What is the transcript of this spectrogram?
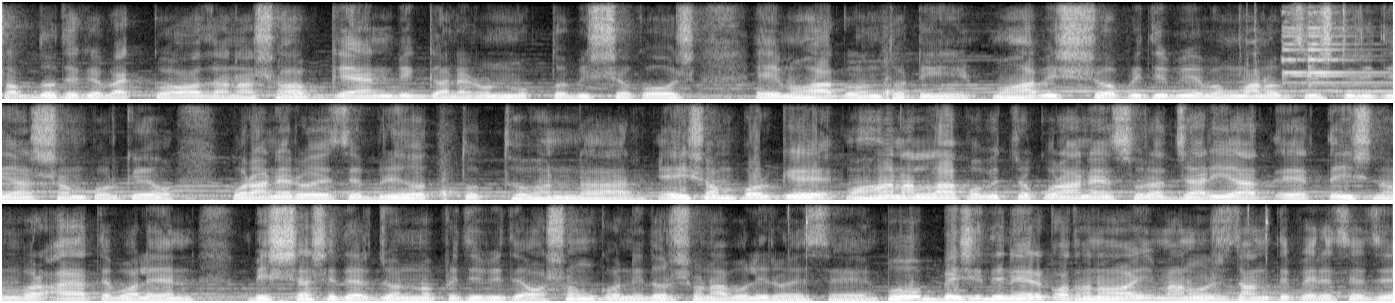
শব্দ থেকে বাক্য, অজানা সব জ্ঞান বিজ্ঞানের উন্মুক্ত বিশ্বকোষ এই মহাগ্রন্থটি। মহাবিশ্ব, পৃথিবী এবং মানব সৃষ্টির ইতিহাস সম্পর্কেও কোরআনে রয়েছে বৃহৎ তথ্য ভাণ্ডার এই সম্পর্কে মহান আল্লাহ পবিত্র কোরআনে সুরাত জারিয়াত এর তেইশ নম্বর আয়াতে বলেন, বিশ্বাসীদের জন্য পৃথিবীতে অসংখ্য নিদর্শনাবলী রয়েছে। খুব বেশি দিনের কথা নয়। মানুষ জানতে পেরেছে যে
